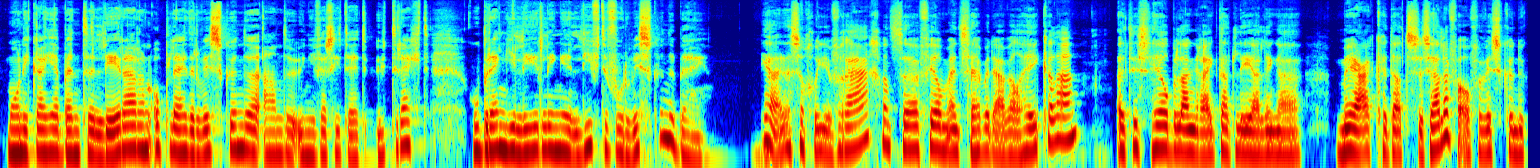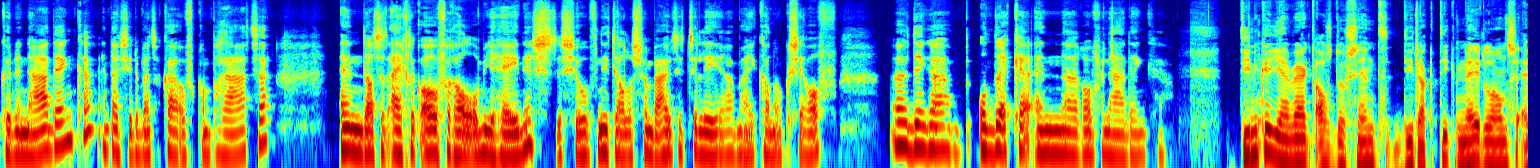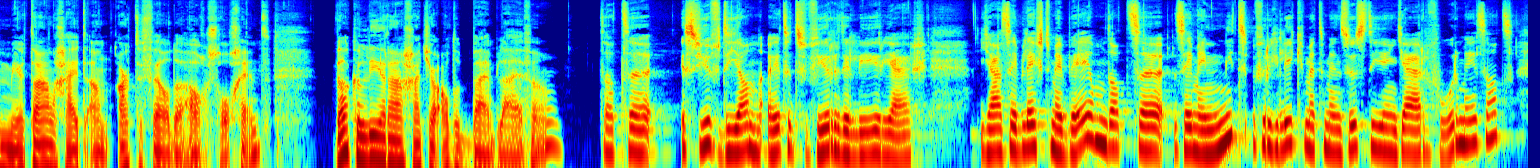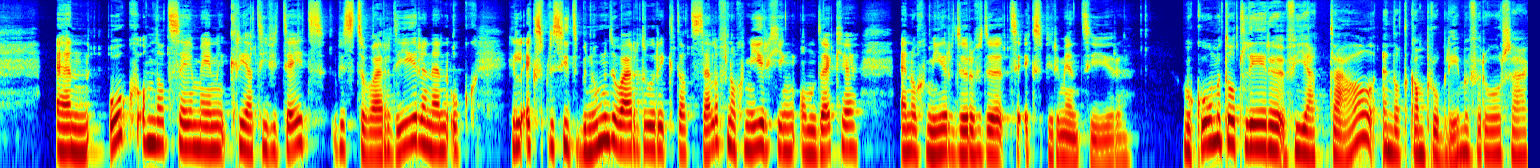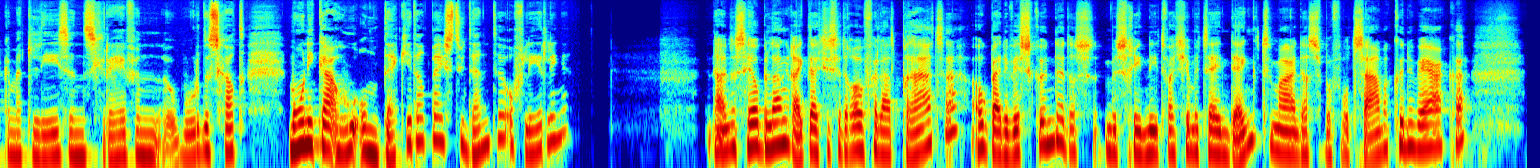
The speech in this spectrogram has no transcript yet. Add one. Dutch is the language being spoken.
Monika, jij bent de leraar en opleider wiskunde aan de Universiteit Utrecht. Hoe breng je leerlingen liefde voor wiskunde bij? Ja, dat is een goede vraag, want uh, veel mensen hebben daar wel hekel aan. Het is heel belangrijk dat leerlingen merken dat ze zelf over wiskunde kunnen nadenken en dat je er met elkaar over kan praten. En dat het eigenlijk overal om je heen is. Dus je hoeft niet alles van buiten te leren, maar je kan ook zelf uh, dingen ontdekken en uh, erover nadenken. Tineke, jij werkt als docent didactiek Nederlands en meertaligheid aan Artevelde Hogeschool Gent. Welke leraar gaat je altijd bijblijven? Dat uh, is juf Dian uit het vierde leerjaar. Ja, zij blijft mij bij omdat uh, zij mij niet vergeleek met mijn zus die een jaar voor mij zat. En ook omdat zij mijn creativiteit wist te waarderen en ook heel expliciet benoemde, waardoor ik dat zelf nog meer ging ontdekken en nog meer durfde te experimenteren. We komen tot leren via taal en dat kan problemen veroorzaken met lezen, schrijven, woordenschat. Monika, hoe ontdek je dat bij studenten of leerlingen? Nou, dat is heel belangrijk dat je ze erover laat praten. Ook bij de wiskunde. Dat is misschien niet wat je meteen denkt, maar dat ze bijvoorbeeld samen kunnen werken.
